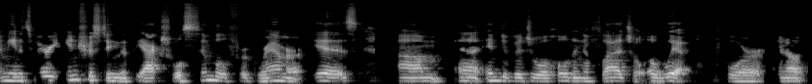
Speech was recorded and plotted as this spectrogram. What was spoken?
I mean, it's very interesting that the actual symbol for grammar is um, an individual holding a flagell, a whip, for you know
